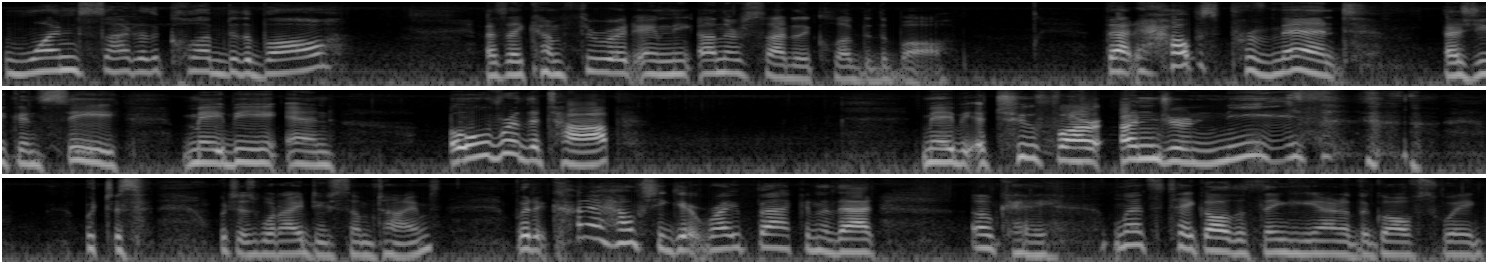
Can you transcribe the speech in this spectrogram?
one side of the club to the ball. As I come through it, aim the other side of the club to the ball. That helps prevent, as you can see, maybe an over the top, maybe a too far underneath, which is which is what I do sometimes. But it kind of helps you get right back into that okay, let's take all the thinking out of the golf swing,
